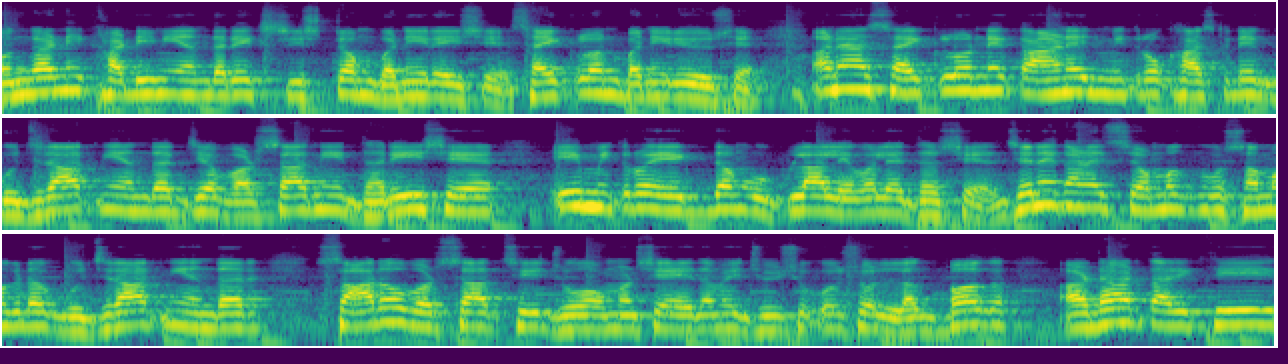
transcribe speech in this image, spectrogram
બંગાળની ખાડીની અંદર એક સિસ્ટમ બની રહી છે સાયક્લોન બની રહ્યું છે. અને આ સાયક્લોનને કારણે જ મિત્રો ખાસ કરીને ગુજરાતની અંદર જે વરસાદની ધરી છે, એ મિત્રો એકદમ ઉપલા લેવલે થશે જેને કારણે સમગ્ર સમગ્ર ગુજરાતની અંદર સારો વરસાદ છે જોવા મળશે. એ તમે જોઈ શકો છો, લગભગ અઢાર તારીખથી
